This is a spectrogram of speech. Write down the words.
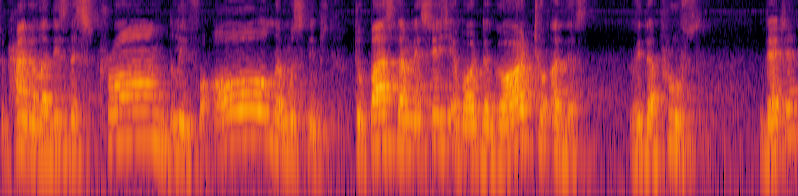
Subhanallah, this is the strong belief for all the Muslims to pass the message about the God to others with the proofs that uh,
